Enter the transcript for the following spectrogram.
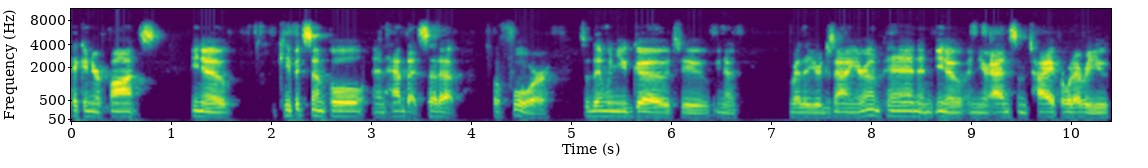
picking your fonts. You know, keep it simple and have that set up before. So then when you go to you know whether you're designing your own pen and you know and you're adding some type or whatever you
